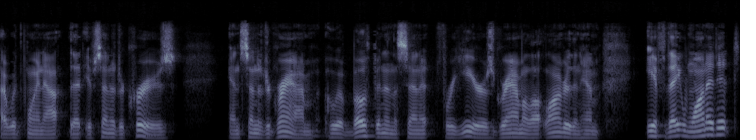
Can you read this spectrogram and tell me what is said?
I would point out that if Senator Cruz and Senator Graham, who have both been in the Senate for years, Graham a lot longer than him, if they wanted it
